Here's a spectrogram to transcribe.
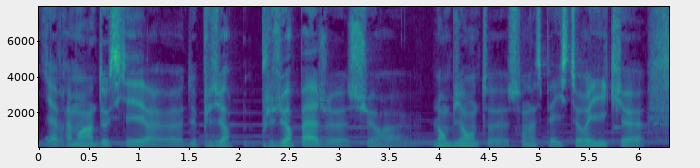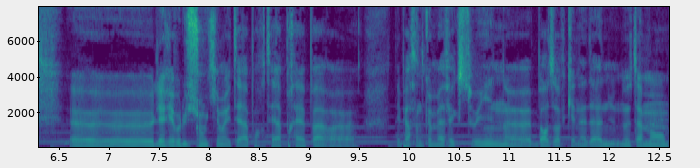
il y a vraiment un dossier euh, de plusieurs, plusieurs pages euh, sur euh, l'ambiance, euh, son aspect historique, euh, les révolutions qui ont été apportées après par des personnes comme Afex Twin, Boards of Canada notamment,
